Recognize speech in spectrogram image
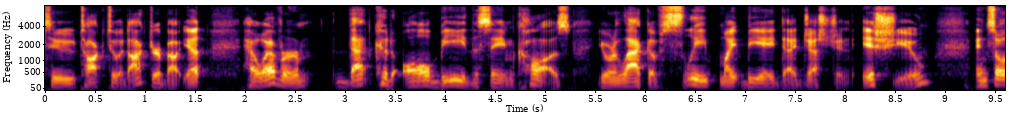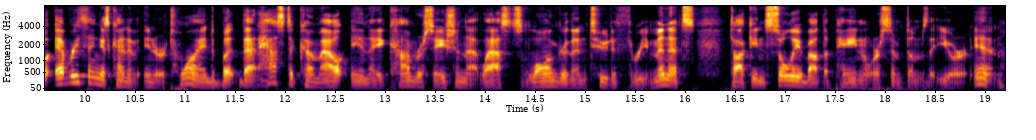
to talk to a doctor about yet. However, that could all be the same cause. Your lack of sleep might be a digestion issue. And so everything is kind of intertwined, but that has to come out in a conversation that lasts longer than two to three minutes, talking solely about the pain or symptoms that you are in.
